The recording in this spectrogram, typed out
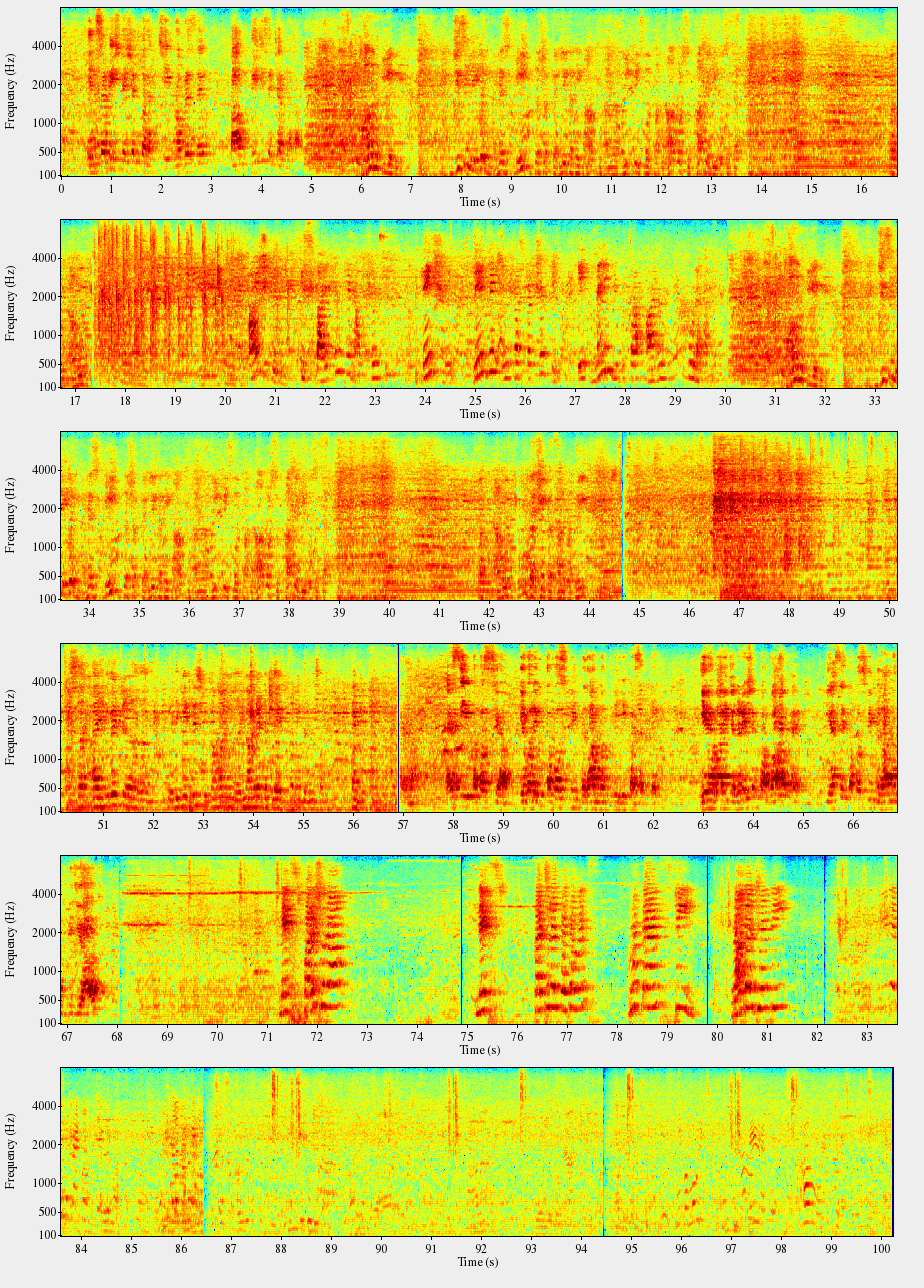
इन सभी स्टेशन पर अच्छी प्रोग्रेस है। काम तेज़ी से चल रहा है। जिसे लेकर महज एक दशक पहले तक एक आम धारणा थी कि इसमें बदलाव और सुधार में भी हो सकता है। परिणामों आज के इस कार्यक्रम के माध्यम से देश में रेलवे इंफ्रास्ट्रक्चर के एक नए युग का आरंभ हो रहा है। भारतीय जिसे लेकर महज एक दशक पहले तक एक आम धारणा थी कि इसमें बदलाव और सुधार में भी हो सकता है। परिणामों दूरदर्शी प्रधानमंत्री। Sir, I invite uh, the dignitaries to come and inaugurate the Thank you. ऐसी तपस्या केवल एक तपस्वी प्रधानमंत्री ही कर सकते हैं। ये हमारी जनरेशन का गौरव है कि ऐसे तपस्वी प्रधानमंत्री जी आज next Parshuram next cultural performance group dance team Radha Jayanti Thank you. బొమ్మ కూడా ఇచ్చి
